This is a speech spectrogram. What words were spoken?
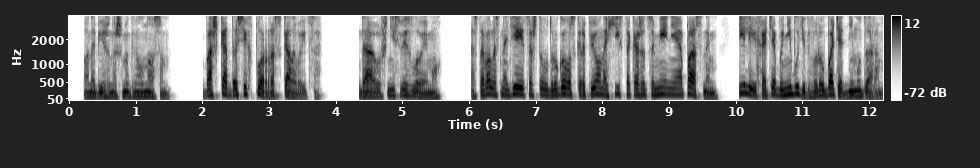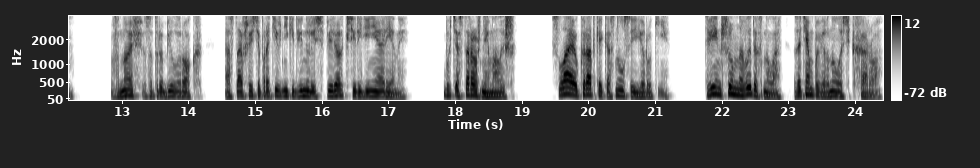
— он обиженно шмыгнул носом. «Башка до сих пор раскалывается». Да уж, не свезло ему. Оставалось надеяться, что у другого скорпиона хист окажется менее опасным или хотя бы не будет вырубать одним ударом. Вновь затрубил рог. Оставшиеся противники двинулись вперед к середине арены. «Будь осторожнее, малыш». Слай украдкой коснулся ее руки. Твин шумно выдохнула, затем повернулась к Харо.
